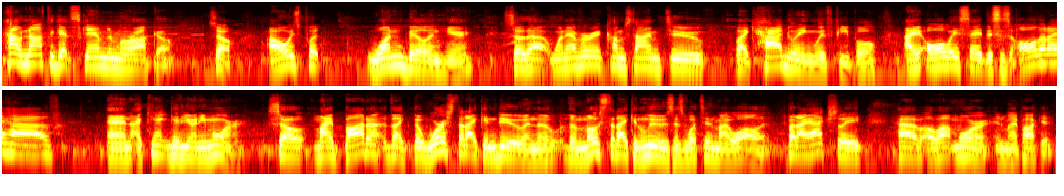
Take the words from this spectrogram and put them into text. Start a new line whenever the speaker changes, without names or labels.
how not to get scammed in Morocco. So I always put one bill in here so that whenever it comes time to like haggling with people, I always say, this is all that I have and I can't give you any more. So my bottom, like the worst that I can do and the, the most that I can lose is what's in my wallet. But I actually have a lot more in my pocket.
